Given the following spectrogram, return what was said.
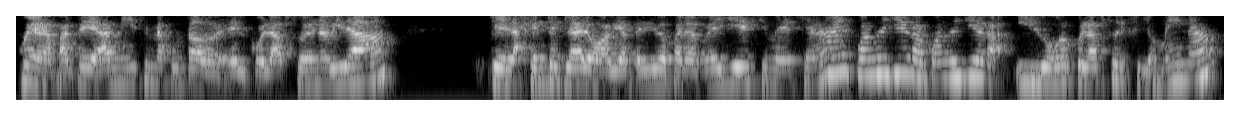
bueno aparte a mí se me ha juntado el colapso de navidad que la gente, claro, había pedido para Reyes y me decían, ay, ¿cuándo llega? ¿Cuándo llega? Y luego el colapso de Filomena,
